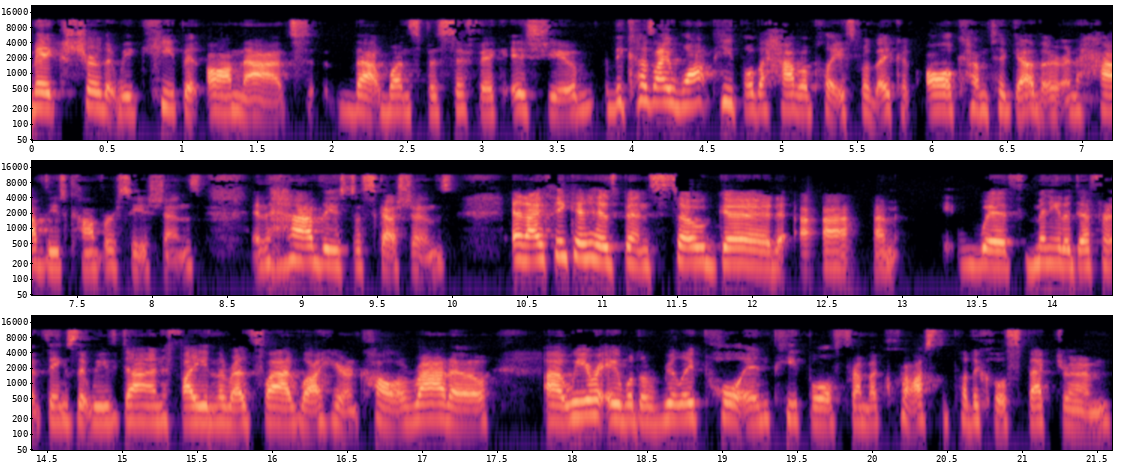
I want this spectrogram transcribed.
make sure that we keep it on that that one specific issue because I want people to have a place where they can all come together and have these conversations and have these discussions. And I think it has been so good um, with many of the different things that we've done fighting the red flag law here in Colorado, uh, we were able to really pull in people from across the political spectrum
